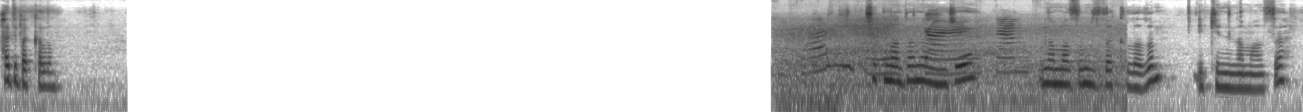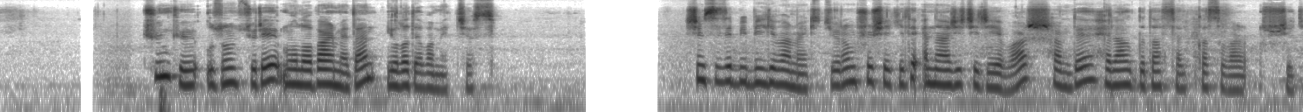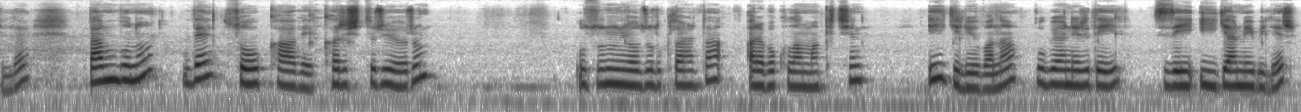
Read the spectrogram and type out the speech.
Hadi bakalım. Çıkmadan önce namazımızı da kılalım. İkindi namazı. Çünkü uzun süre mola vermeden yola devam edeceğiz. Şimdi size bir bilgi vermek istiyorum. Şu şekilde enerji içeceği var. Hem de helal gıda selkası var şu şekilde. Ben bunu ve soğuk kahve karıştırıyorum. Uzun yolculuklarda araba kullanmak için iyi geliyor bana. Bu bir öneri değil. Size iyi gelmeyebilir.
